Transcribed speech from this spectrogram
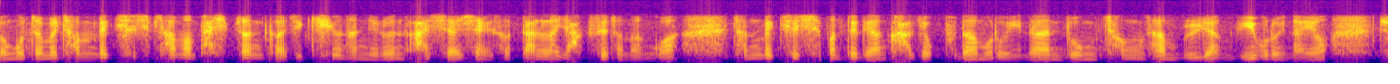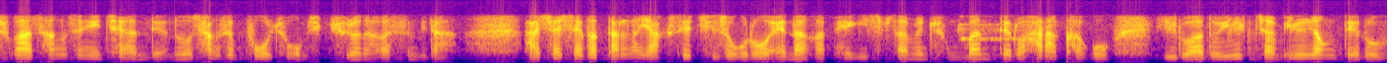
연 고점을 1,174만 80전까지 키운 환율은 아시아 시장에서 달러 약세 전환과 1,170원대 대한 가격 부담으로 인한 농청산 물량 유입으로 인하여 추가 상승이 제한된 후 상승폭을 조금씩 줄여 나갔습니다. 아시아 시장에서 달러 약세 지속으로 엔화가 123엔 중반대로 하락하고 유로화도 1.10대로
